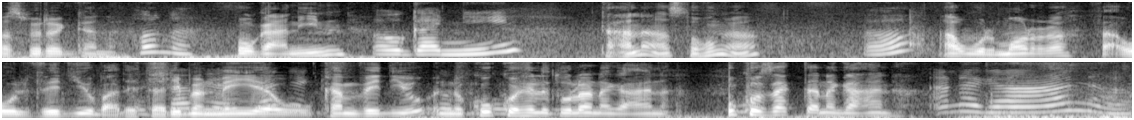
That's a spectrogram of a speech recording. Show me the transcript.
بس برجعنا هنا وجعانين وجعانين جعانة اصل هنا آه اول مره في اول فيديو بعد تقريبا شكلك 100 جعانة. وكام فيديو ان كوكو هي اللي تقول أنا جعانه كوكو زكت أنا جعانه أنا جعانه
